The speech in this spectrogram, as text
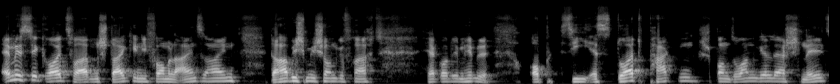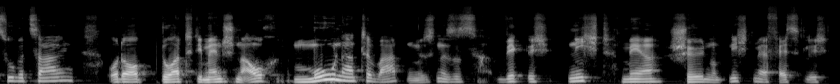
MSC Kreuzfahrten steigt in die Formel 1 ein. Da habe ich mich schon gefragt, Herrgott im Himmel, ob sie es dort packen, Sponsorengelder schnell zu bezahlen oder ob dort die Menschen auch Monate warten müssen. Es ist wirklich nicht mehr schön und nicht mehr festlich,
